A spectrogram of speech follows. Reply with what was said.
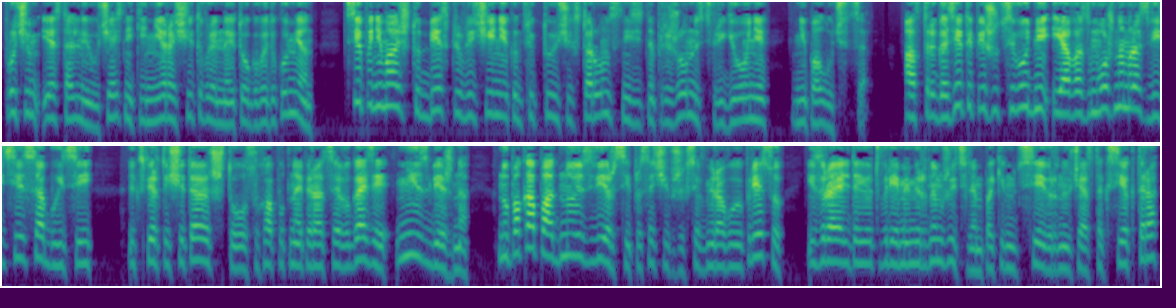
Впрочем, и остальные участники не рассчитывали на итоговый документ. Все понимают, что без привлечения конфликтующих сторон снизить напряженность в регионе не получится. Авторы газеты пишут сегодня и о возможном развитии событий. Эксперты считают, что сухопутная операция в Газе неизбежна, но пока по одной из версий, просочившихся в мировую прессу, Израиль дает время мирным жителям покинуть северный участок сектора,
